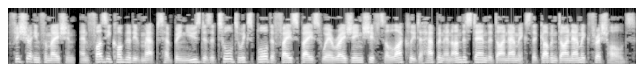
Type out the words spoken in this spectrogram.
Fisher information, and fuzzy cognitive maps have been used as a tool to explore the phase space where regime shifts are likely to happen and understand the dynamics that govern dynamic thresholds.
